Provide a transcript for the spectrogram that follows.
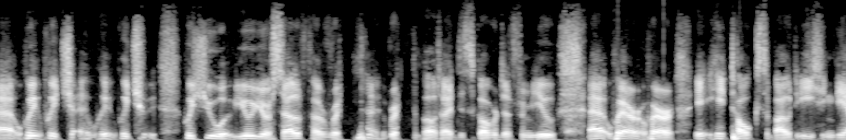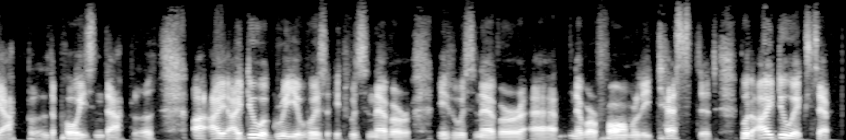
uh, which which which you you yourself have written written about. I discovered it from you, where where he talks about eating the apple, the poisoned apple. I, I do agree it was it was never it was never uh, never formally tested, but I do accept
